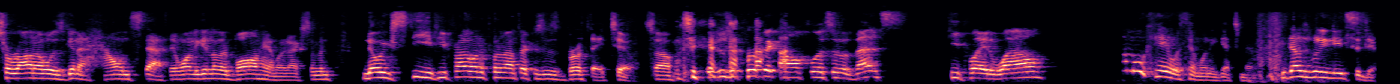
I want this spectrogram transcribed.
Toronto was going to hound Steph. They wanted to get another ball handler next to him. And knowing Steve, he probably wanted to put him out there because it was his birthday too. So it was a perfect confluence of events. He played well. I'm okay with him when he gets minutes. He does what he needs to do.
